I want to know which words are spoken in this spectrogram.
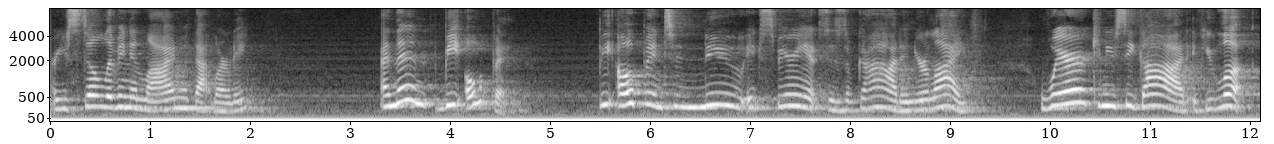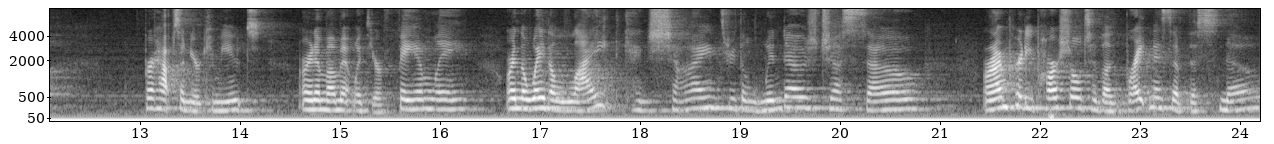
Are you still living in line with that learning? And then be open. Be open to new experiences of God in your life. Where can you see God if you look? Perhaps on your commute, or in a moment with your family, or in the way the light can shine through the windows just so. Or I'm pretty partial to the brightness of the snow.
